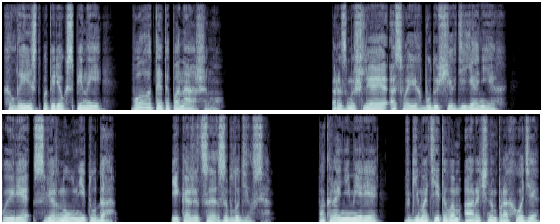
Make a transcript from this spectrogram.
хлыст поперек спины — вот это по-нашему. Размышляя о своих будущих деяниях, Пыре свернул не туда и, кажется, заблудился. По крайней мере, в гематитовом арочном проходе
